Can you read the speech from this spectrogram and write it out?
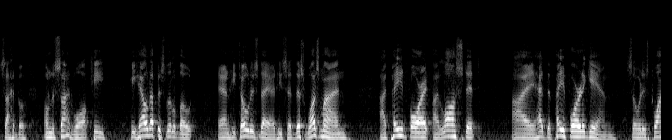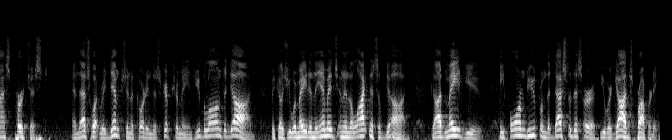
side boat, on the sidewalk, he he held up his little boat and he told his dad. He said, "This was mine. I paid for it. I lost it. I had to pay for it again. So it is twice purchased." And that's what redemption, according to Scripture, means. You belong to God because you were made in the image and in the likeness of God. God made you. He formed you from the dust of this earth. You were God's property.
